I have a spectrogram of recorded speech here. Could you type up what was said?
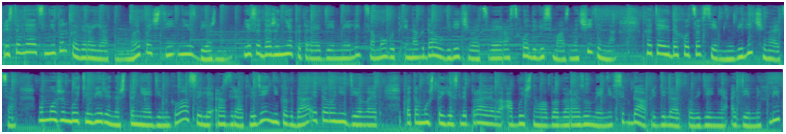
представляется не только вероятным, но и почти неизбежным. Если даже некоторые отдельные лица могут иногда увеличивать свои расходы весьма значительно, хотя их доход совсем не увеличивается, мы можем быть уверены, что ни один класс или разряд людей никогда этого не делает, потому что если правила обычного благоразумия не всегда определяют поведение отдельных лиц,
